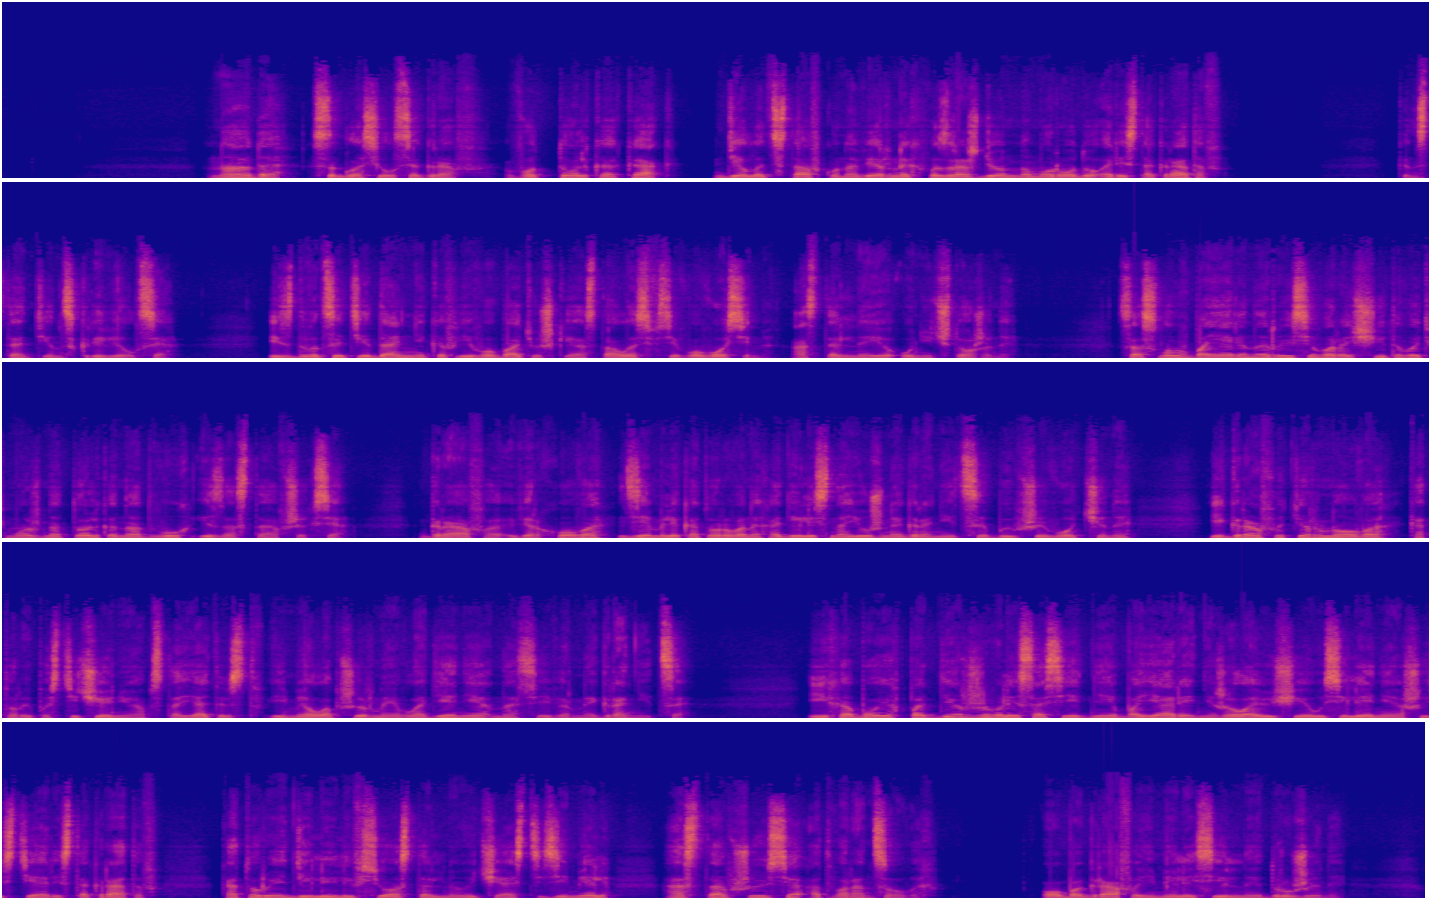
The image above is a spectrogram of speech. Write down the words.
«Надо», – согласился граф. «Вот только как? Делать ставку на верных возрожденному роду аристократов?» Константин скривился. Из двадцати данников его батюшки осталось всего восемь, остальные уничтожены. Со слов боярина Рысева рассчитывать можно только на двух из оставшихся. Графа Верхова, земли которого находились на южной границе бывшей вотчины, и графа Тернова, который по стечению обстоятельств имел обширные владения на северной границе. Их обоих поддерживали соседние бояре, не желающие усиления шести аристократов – которые делили всю остальную часть земель, оставшуюся от Воронцовых. Оба графа имели сильные дружины.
